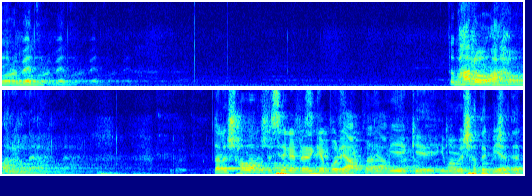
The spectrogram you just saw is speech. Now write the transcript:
করবেন? তো ভালো, আলহামদুলিল্লাহ। তাহলে সভাপতি সেক্রেটারিকে বলি, আপনার মেয়েকে ইমামের সাথে বিয়ে দেন।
